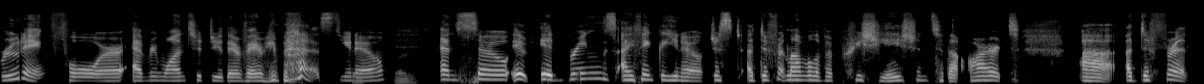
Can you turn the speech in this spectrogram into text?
rooting for everyone to do their very best, you know? Right. And so it, it brings, I think, you know, just a different level of appreciation to the art, uh, a different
